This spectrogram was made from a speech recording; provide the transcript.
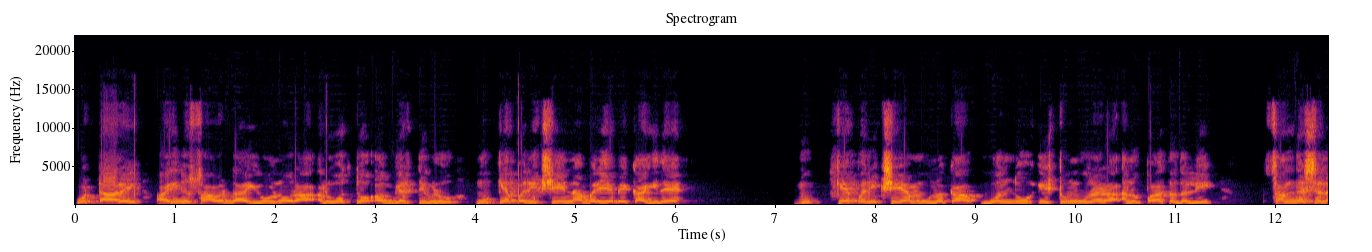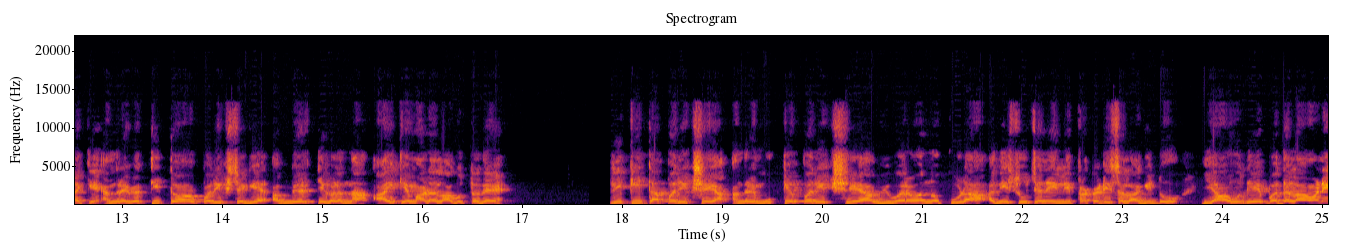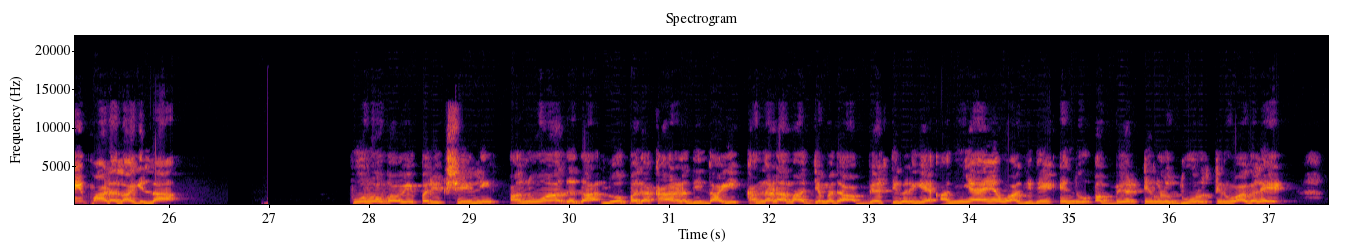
ಒಟ್ಟಾರೆ ಐದು ಸಾವಿರದ ಏಳ್ನೂರ ಅರವತ್ತು ಅಭ್ಯರ್ಥಿಗಳು ಮುಖ್ಯ ಪರೀಕ್ಷೆಯನ್ನ ಬರೆಯಬೇಕಾಗಿದೆ. ಮುಖ್ಯ ಪರೀಕ್ಷೆಯ ಮೂಲಕ ಒಂದು ಇಷ್ಟು ಮೂರರ ಅನುಪಾತದಲ್ಲಿ ಸಂದರ್ಶನಕ್ಕೆ ಅಂದ್ರೆ ವ್ಯಕ್ತಿತ್ವ ಪರೀಕ್ಷೆಗೆ ಅಭ್ಯರ್ಥಿಗಳನ್ನ ಆಯ್ಕೆ ಮಾಡಲಾಗುತ್ತದೆ. ಲಿಖಿತ ಪರೀಕ್ಷೆಯ, ಅಂದ್ರೆ ಮುಖ್ಯ ಪರೀಕ್ಷೆಯ ವಿವರವನ್ನು ಕೂಡ ಅಧಿಸೂಚನೆಯಲ್ಲಿ ಪ್ರಕಟಿಸಲಾಗಿದ್ದು ಯಾವುದೇ ಬದಲಾವಣೆ ಮಾಡಲಾಗಿಲ್ಲ. ಪೂರ್ವಭಾವಿ ಪರೀಕ್ಷೆಯಲ್ಲಿ ಅನುವಾದದ ಲೋಪದ ಕಾರಣದಿಂದಾಗಿ ಕನ್ನಡ ಮಾಧ್ಯಮದ ಅಭ್ಯರ್ಥಿಗಳಿಗೆ ಅನ್ಯಾಯವಾಗಿದೆ ಎಂದು ಅಭ್ಯರ್ಥಿಗಳು ದೂರುತ್ತಿರುವಾಗಲೇ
